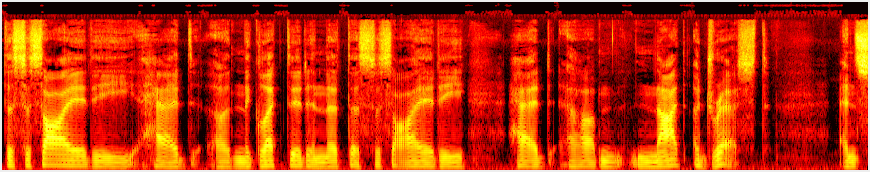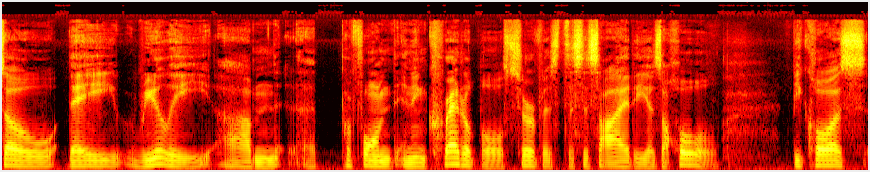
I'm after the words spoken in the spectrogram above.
the society had uh, neglected and that the society had um, not addressed. And so they really um, performed an incredible service to society as a whole because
